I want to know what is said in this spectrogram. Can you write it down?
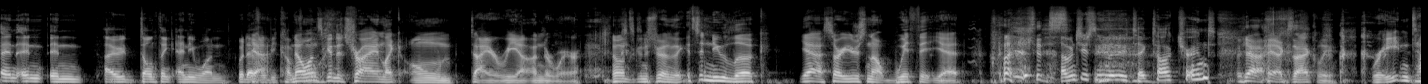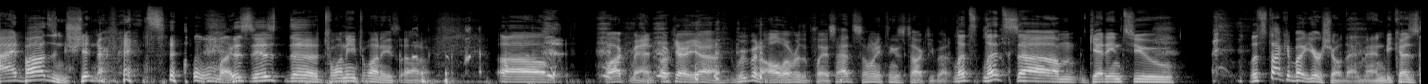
And and and I don't think anyone would ever yeah, be comfortable. no one's gonna try and like own diarrhea underwear. No one's gonna try and be like, "It's a new look." Yeah, sorry, you're just not with it yet. Like, it's- Haven't you seen the new TikTok trend? yeah, yeah, exactly. We're eating Tide Pods and shitting our pants. Oh my- god. This is the 2020s. I don't. Um, fuck, man. Okay, yeah, we've been all over the place. I had so many things to talk to you about. Let's let's um get into. Let's talk about your show then, man. Because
